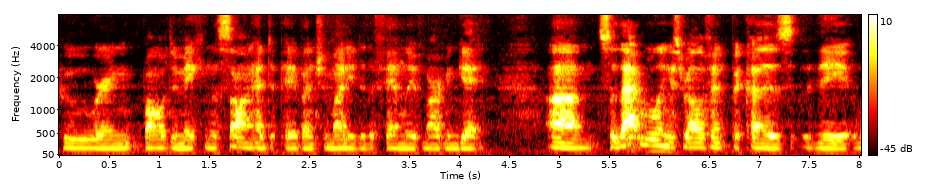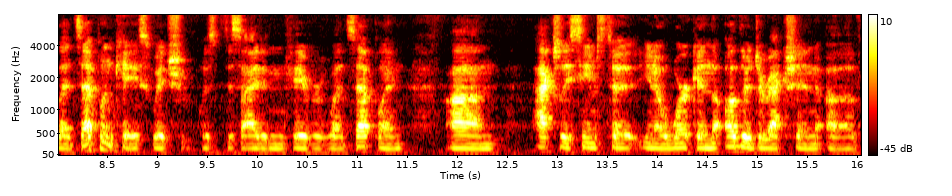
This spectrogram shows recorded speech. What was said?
who were involved in making the song had to pay a bunch of money to the family of Marvin Gaye. Um, so that ruling is relevant because the Led Zeppelin case, which was decided in favor of Led Zeppelin, um, actually seems to you know work in the other direction of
